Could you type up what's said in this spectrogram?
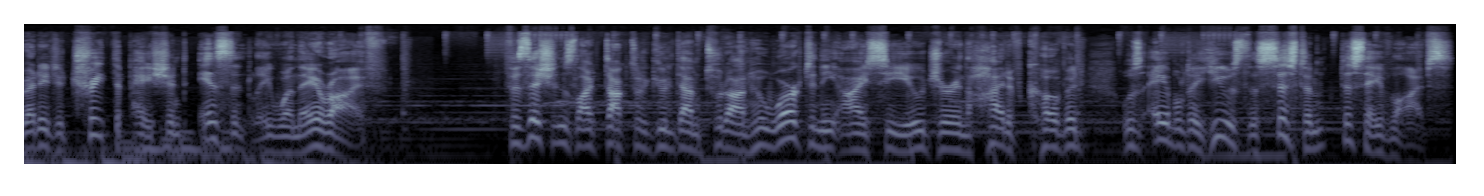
ready to treat the patient instantly when they arrive. Physicians like Dr. Güldem Turan, who worked in the ICU during the height of COVID, was able to use the system to save lives.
